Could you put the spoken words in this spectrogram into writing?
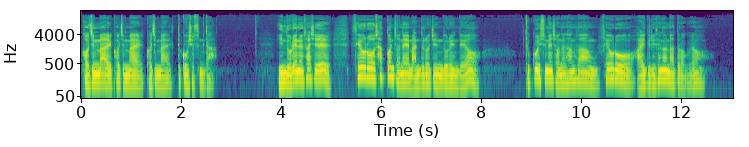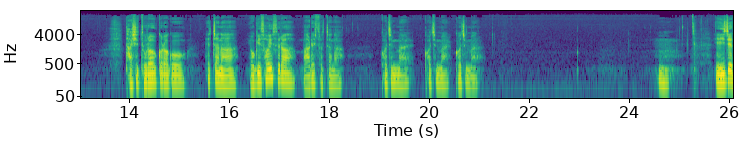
거짓말, 거짓말, 거짓말 듣고 오셨습니다. 이 노래는 사실 세월호 사건 전에 만들어진 노래인데요. 듣고 있으면 저는 항상 세월호 아이들이 생각나더라고요. 다시 돌아올 거라고 했잖아. 여기 서 있으라 말했었잖아. 거짓말, 거짓말, 거짓말. 음. 예, 이제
